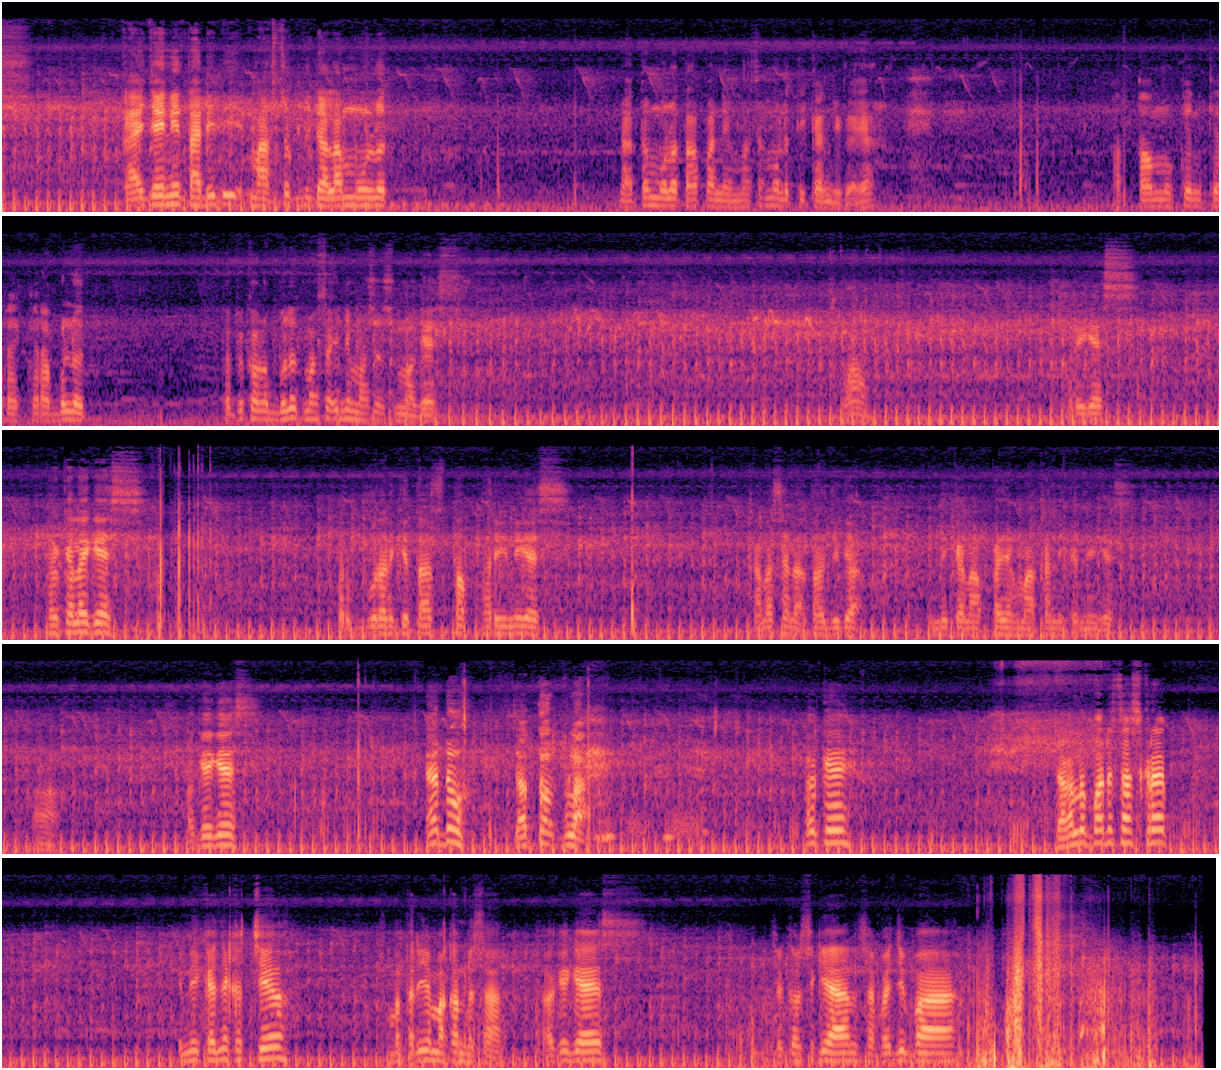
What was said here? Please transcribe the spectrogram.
Kayaknya ini tadi di, masuk di dalam mulut. Nggak tahu mulut apa nih. Masa mulut ikan juga ya atau mungkin kira-kira belut? Tapi kalau belut masa ini masuk semua guys? Wow. Mari guys. Oke lah guys. Perburuan kita stop hari ini guys. Karena saya nggak tahu juga ini kenapa yang makan ikan ini guys. Oke guys. Aduh jatuh pula. Oke. Jangan lupa di subscribe ini ikannya kecil cuma tadi makan besar. Oke guys cukup sekian sampai jumpa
